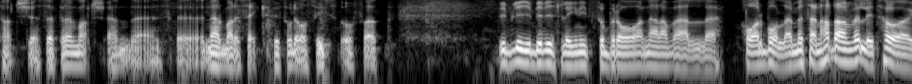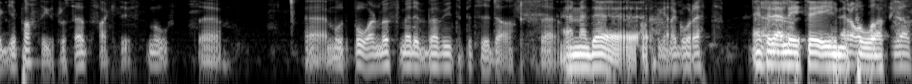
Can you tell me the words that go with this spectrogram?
touches efter en match än eh, eh, närmare 60 som det var sist. Då, för att det blir ju bevisligen inte så bra när han väl eh, har bollen. Men sen hade han väldigt hög passningsprocent faktiskt mot, eh, eh, mot Bournemouth. Men det behöver ju inte betyda att eh, Nej, men det, passningarna går rätt. är inte det lite inne på att...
